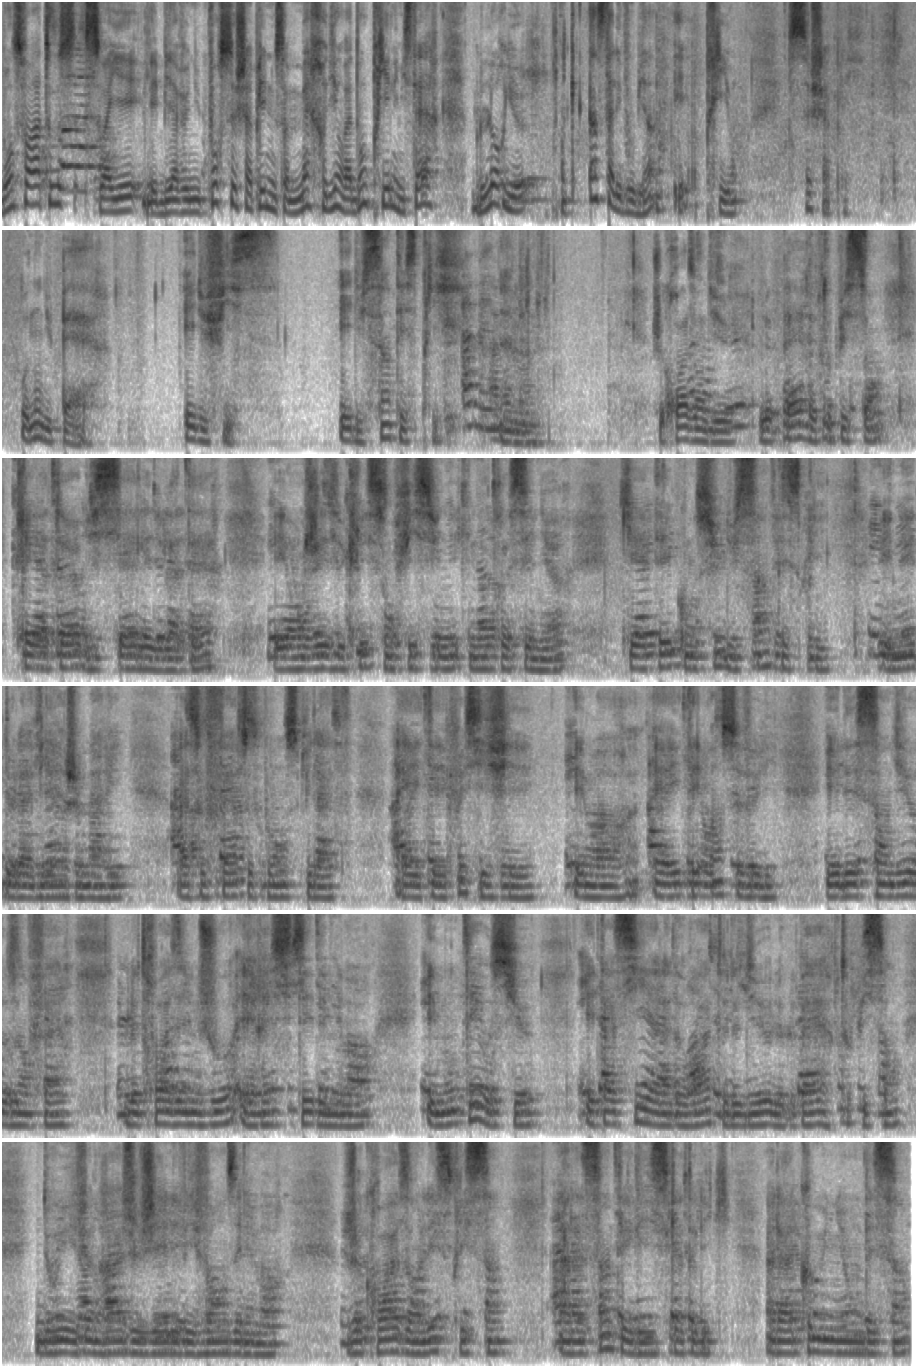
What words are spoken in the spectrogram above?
Bonsoir à tous, soyez les bienvenus pour ce chapelet. Nous sommes mercredi, on va donc prier les mystères glorieux. Donc installez-vous bien et prions ce chapelet. Au nom du Père et du Fils et du Saint-Esprit. Amen. Je crois en Dieu, le Père Tout-Puissant, Créateur du ciel et de la terre, et en Jésus-Christ, son Fils unique, notre Seigneur, qui a été conçu du Saint-Esprit, est né de la Vierge Marie, a souffert sous Ponce Pilate, a été crucifié, est mort, a été enseveli, et descendu aux enfers. Le troisième jour est resté des morts, est monté aux cieux, est assis à la droite de Dieu le Père Tout-Puissant, d'où il viendra juger les vivants et les morts. Je crois en l'Esprit Saint, à la Sainte Église catholique, à la communion des saints,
